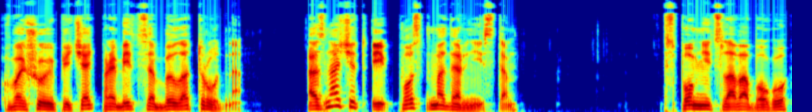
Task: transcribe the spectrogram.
в большую печать пробиться было трудно, а значит и постмодернистам. Вспомнить, слава богу,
